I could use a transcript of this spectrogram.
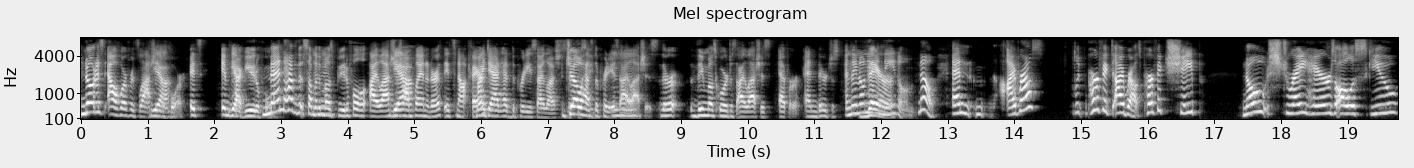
noticed Al Horford's lashes Yeah. before. It's yeah, beautiful. Men have the, some of the Mhm. most beautiful eyelashes Yeah. on planet Earth. It's not fair. My dad had the prettiest eyelashes. Joe has the prettiest Mhm. eyelashes. They're the most gorgeous eyelashes ever, and they're just and they don't there. even need them. No. And mm, eyebrows? Like perfect eyebrows, perfect shape, no stray hairs all askew.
